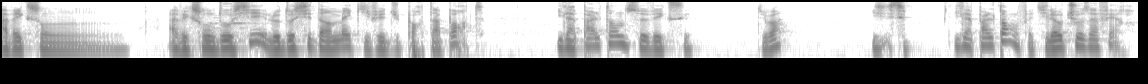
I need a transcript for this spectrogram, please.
avec son, avec son dossier, le dossier d'un mec qui fait du porte-à-porte, il n'a pas le temps de se vexer. Tu vois? Il n'a pas le temps en fait, il a autre chose à faire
